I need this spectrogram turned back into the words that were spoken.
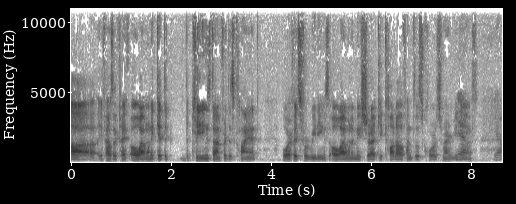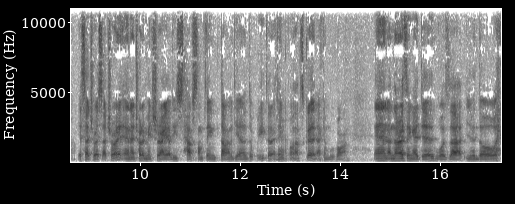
uh, if I was like, oh, I want to get the the pleadings done for this client, or if it's for readings, oh, I want to make sure I get caught up on those courses for my readings, yeah. etc., etc. And I try to make sure I at least have something done at the end of the week that I think, Yeah. oh, that's good, I can move on. And another thing I did was that even though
